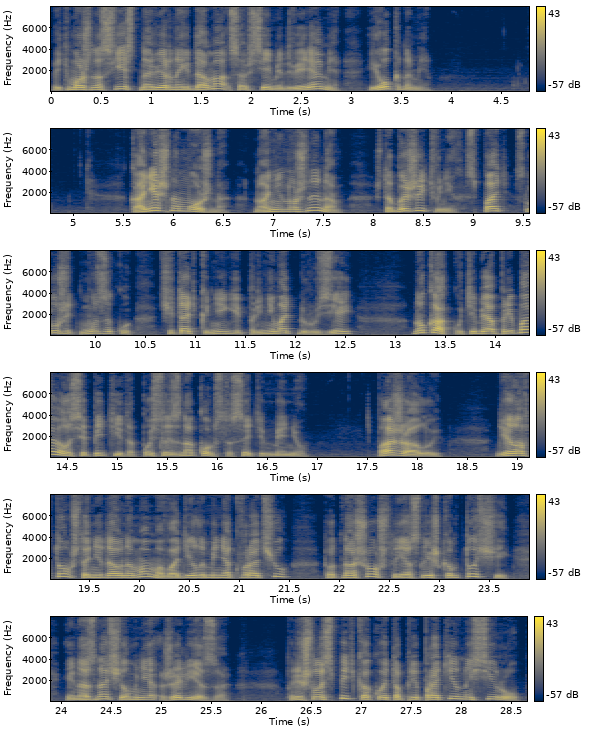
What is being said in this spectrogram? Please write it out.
Ведь можно съесть, наверное, и дома со всеми дверями и окнами. Конечно, можно, но они нужны нам чтобы жить в них, спать, слушать музыку, читать книги, принимать друзей. Ну как, у тебя прибавилось аппетита после знакомства с этим меню? Пожалуй. Дело в том, что недавно мама водила меня к врачу, тот нашел, что я слишком тощий, и назначил мне железо. Пришлось пить какой-то препротивный сироп.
